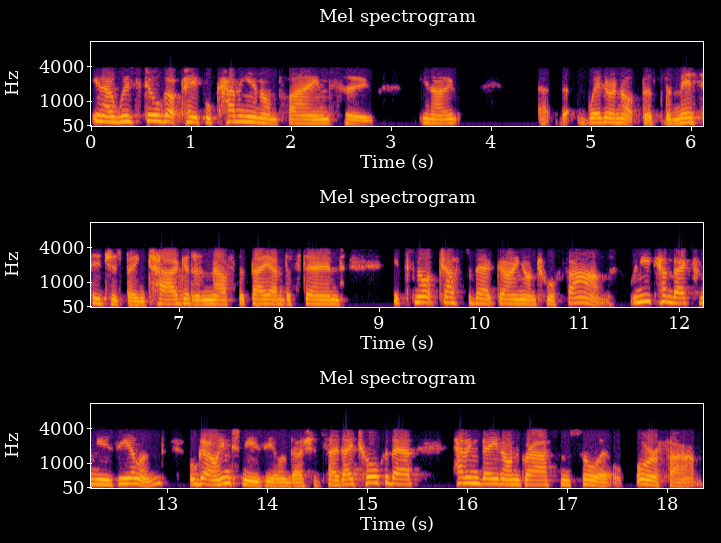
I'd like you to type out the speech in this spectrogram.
You know, we've still got people coming in on planes who, you know, uh, whether or not the, the message is being targeted enough that they understand it's not just about going onto a farm. When you come back from New Zealand, or go into New Zealand, I should say, they talk about having been on grass and soil or a farm.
